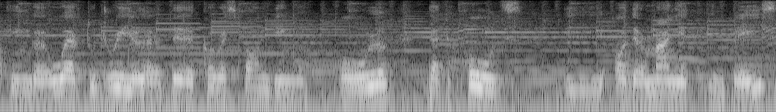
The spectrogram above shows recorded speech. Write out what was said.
Marking where to drill the corresponding hole that holds the other magnet in place.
